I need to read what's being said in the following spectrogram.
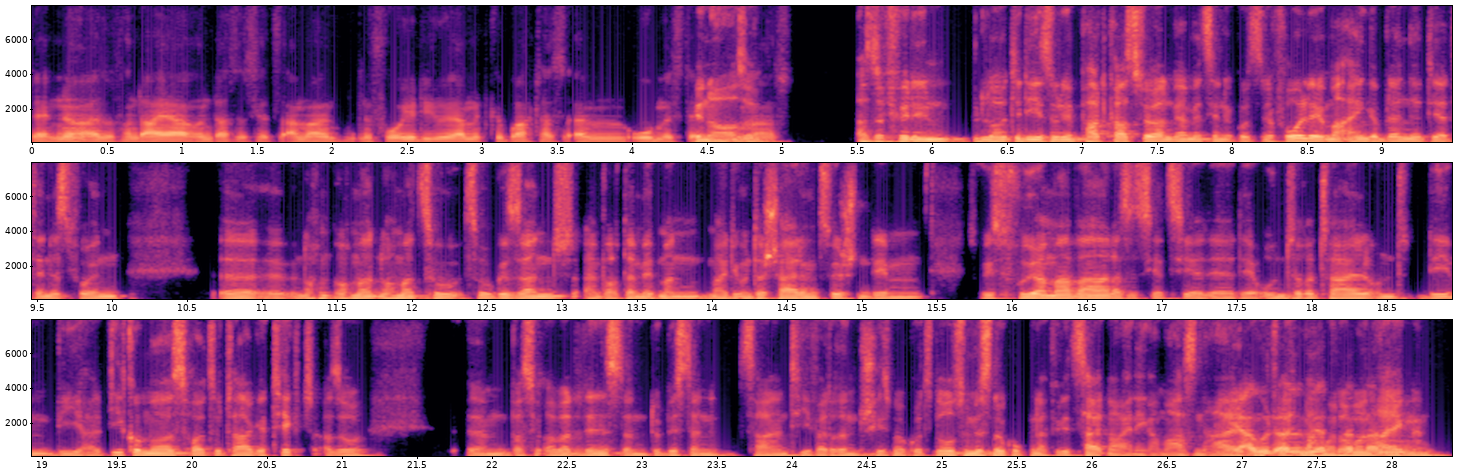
Denn, ne, also von daher, und das ist jetzt einmal eine Folie, die du ja mitgebracht hast, ähm, oben ist der Genau, also, also für den Leute, die so den Podcast hören, wir haben jetzt hier eine kurze Folie immer eingeblendet, die hat Dennis vorhin äh, noch, noch mal, noch mal zu, zu gesandt, einfach damit man mal die Unterscheidung zwischen dem, so wie es früher mal war, das ist jetzt hier der, der untere Teil und dem, wie halt E-Commerce heutzutage tickt. Also ähm, was, aber Dennis, dann, du bist dann Zahlen tiefer drin. Schieß mal kurz los. Wir müssen nur gucken, dass wir die Zeit noch einigermaßen halten. Ja, gut, Vielleicht also machen wir doch mal einen eigenen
